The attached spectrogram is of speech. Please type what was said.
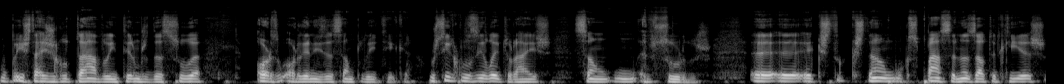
O país está esgotado em termos da sua organização política. Os círculos eleitorais são um, absurdos. Uh, a questão, o que se passa nas autarquias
